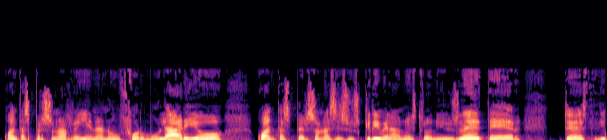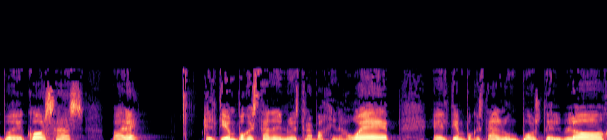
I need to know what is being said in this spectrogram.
cuántas personas rellenan un formulario, cuántas personas se suscriben a nuestro newsletter, todo este tipo de cosas, ¿vale? El tiempo que están en nuestra página web, el tiempo que están en un post del blog,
